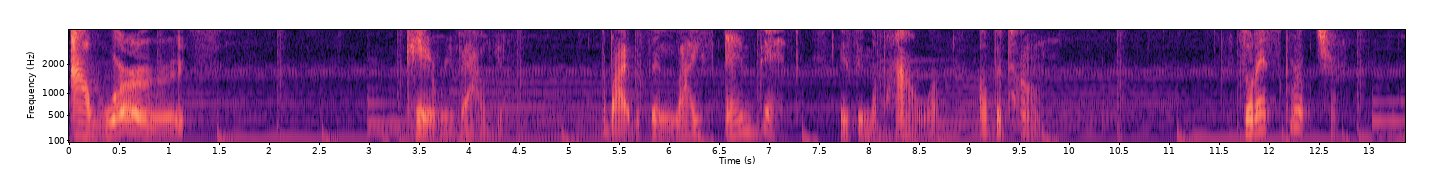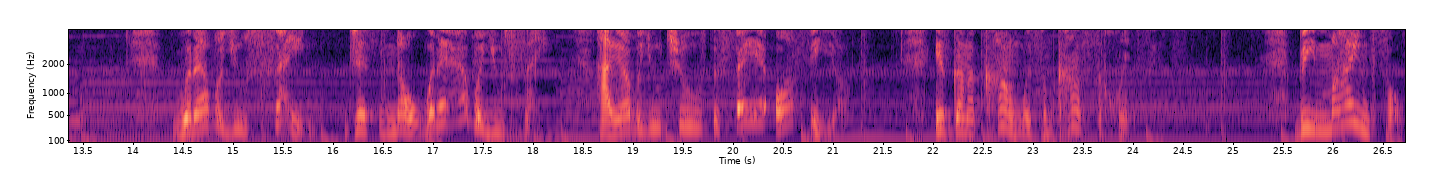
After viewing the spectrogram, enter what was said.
our words carry value. The Bible said life and death is in the power of the tongue. So that's scripture. Whatever you say, just know whatever you say, however you choose to say it or feel, is going to come with some consequences. Be mindful.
